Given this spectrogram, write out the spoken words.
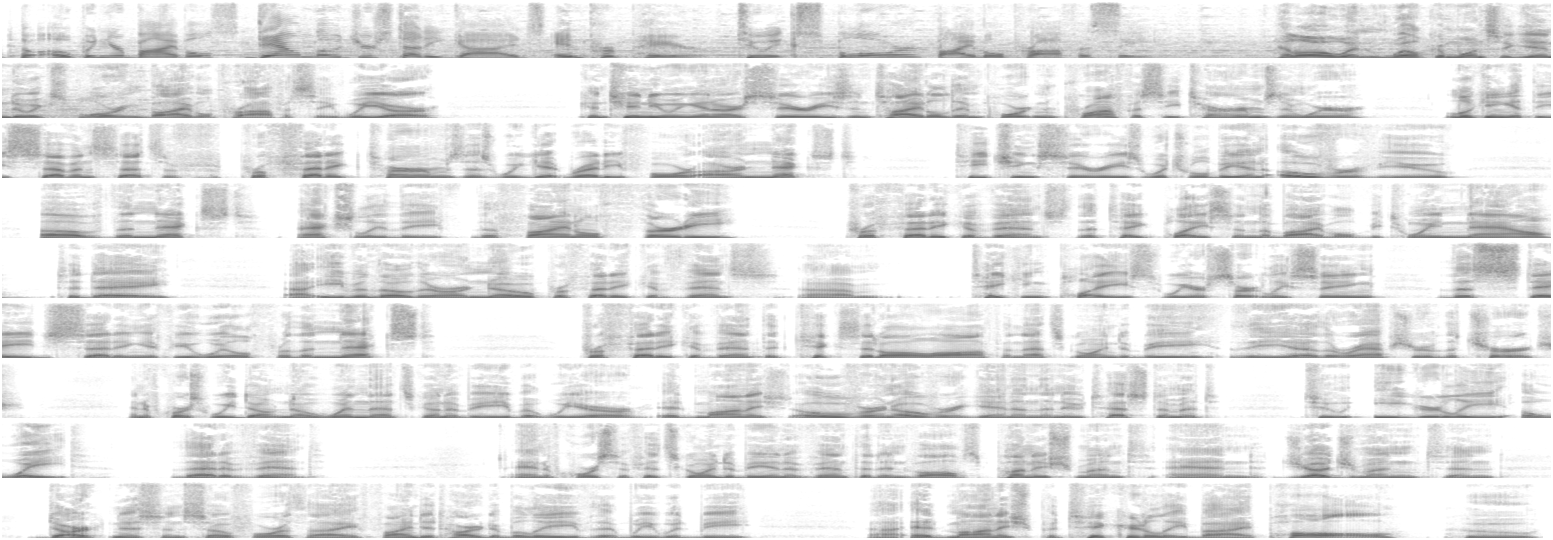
guide. So open your Bibles, download your study guides, and prepare to explore Bible prophecy. Hello, and welcome once again to Exploring Bible Prophecy. We are continuing in our series entitled Important Prophecy Terms, and we're looking at these seven sets of prophetic terms as we get ready for our next teaching series, which will be an overview of the next, actually, the, the final 30 prophetic events that take place in the Bible between now, today, uh, even though there are no prophetic events um, taking place, we are certainly seeing the stage setting, if you will, for the next prophetic event that kicks it all off, and that's going to be the uh, the rapture of the church. And of course, we don't know when that's going to be, but we are admonished over and over again in the New Testament to eagerly await that event. And of course, if it's going to be an event that involves punishment and judgment and darkness and so forth, I find it hard to believe that we would be uh, admonished, particularly by Paul, who,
